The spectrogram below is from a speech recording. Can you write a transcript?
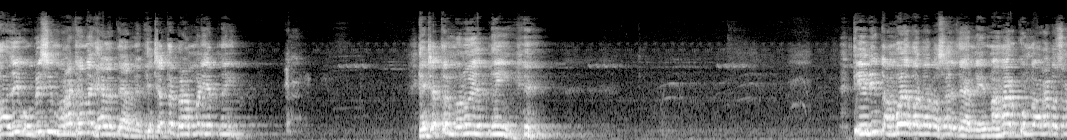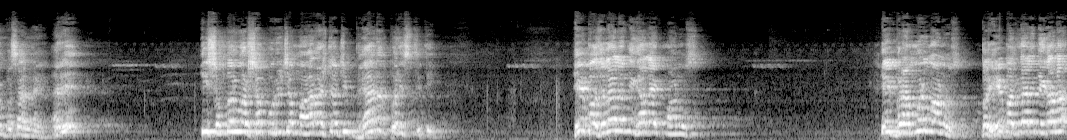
आज एक ओबीसी मराठ्यांना घ्यायला तयार नाही ह्याच्यात तर ब्राह्मण येत नाही. ह्याच्यात तर मनू येत नाही. तिन्ही तांबोळ्याबरोबर बसायला तयार नाही. महार कुंभाराबरोबर बसायला नाही. अरे ही शंभर वर्षापूर्वीच्या महाराष्ट्राची भयानक परिस्थिती. हे बदलायला निघाला एक माणूस. एक ब्राह्मण माणूस. तर हे बदलायला निघाला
